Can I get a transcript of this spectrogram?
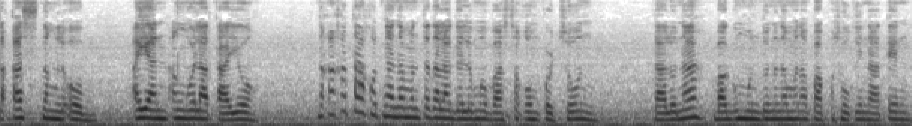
lakas ng loob. Ayan ang wala tayo. Nakakatakot nga naman ta talaga lumabas sa comfort zone. Lalo na, bagong mundo na naman ang papasukin natin.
